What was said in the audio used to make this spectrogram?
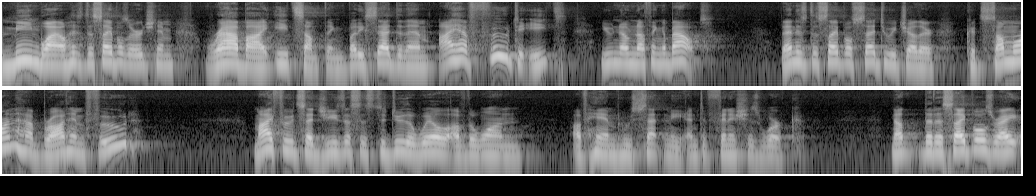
Meanwhile, his disciples urged him, Rabbi, eat something. But he said to them, I have food to eat you know nothing about. Then his disciples said to each other, Could someone have brought him food? My food, said Jesus, is to do the will of the one, of him who sent me, and to finish his work. Now, the disciples, right,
